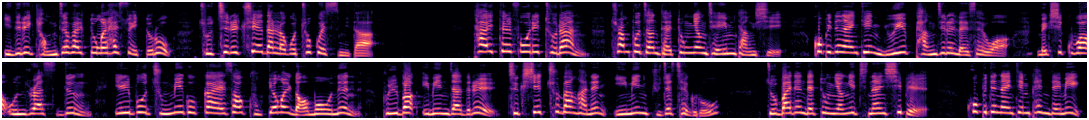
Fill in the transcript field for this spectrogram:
이들이 경제 활동을 할 수 있도록 조치를 취해달라고 촉구했습니다. 타이틀 42란 트럼프 전 대통령 재임 당시 코비드-19 유입 방지를 내세워 멕시코와 온두라스 등 일부 중미 국가에서 국경을 넘어오는 불법 이민자들을 즉시 추방하는 이민 규제책으로 조 바이든 대통령이 지난 10일 코비드-19 팬데믹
